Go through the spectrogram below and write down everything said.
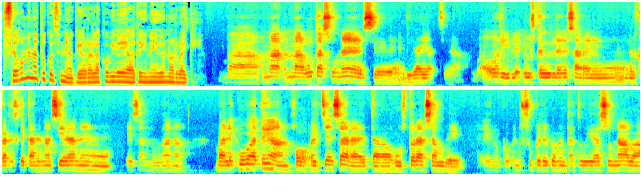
Ze gomendatuko zenioke horrelako bidaia bat egin nahi du norbaiti? Ba, ma, malgutasunez e, bidaiatzea. Ba, hori, le, uste dut lehen e, elkarrizketaren hasieran e, esan dudana. Ba, leku batean, jo, eltzen zara eta gustora zaude, edo zuk ere komentatu bidazuna, ba,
